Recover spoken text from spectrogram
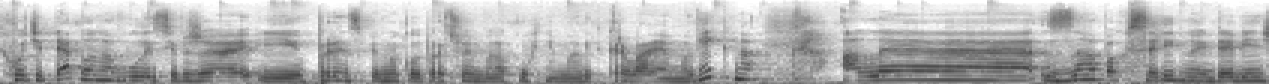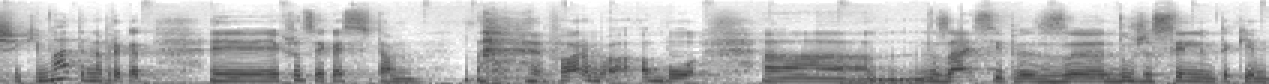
Хоч і тепло на вулиці вже, і в принципі, ми коли працюємо на кухні, ми відкриваємо вікна, але запах все рівно йде в інші кімнати. Наприклад, якщо це якась там фарба або а, засіб з дуже сильним таким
